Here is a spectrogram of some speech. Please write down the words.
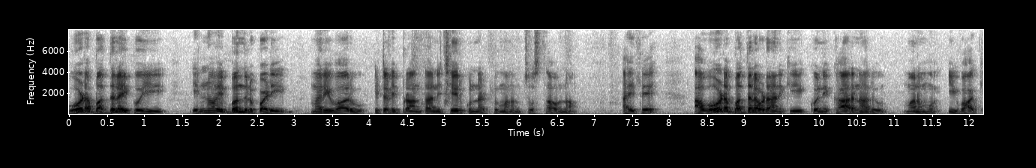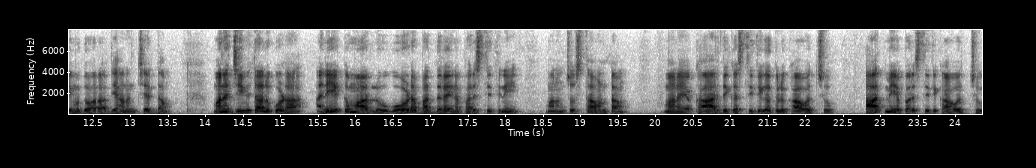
ఓడ బద్దలైపోయి ఎన్నో ఇబ్బందులు పడి మరి వారు ఇటలీ ప్రాంతాన్ని చేరుకున్నట్లు మనం చూస్తూ ఉన్నాం. అయితే ఆ ఓడ బద్దలవడానికి కొన్ని కారణాలు మనము ఈ వాక్యము ద్వారా ధ్యానం చేద్దాం. మన జీవితాలు కూడా అనేక మార్లు ఓడ బద్దలైన పరిస్థితిని మనం చూస్తూ ఉంటాం. మన యొక్క ఆర్థిక స్థితిగతులు కావచ్చు ఆత్మీయ పరిస్థితి కావచ్చు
